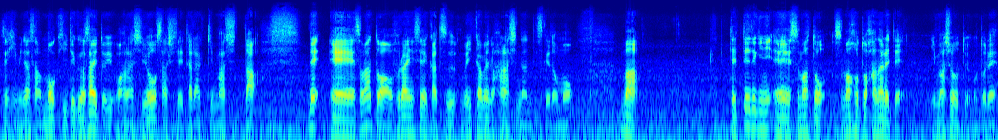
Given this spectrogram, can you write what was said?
ぜひ皆さんも聞いてくださいというお話をさせていただきました。で、えその後はオフライン生活6日目の話なんですけども、まあ、徹底的に、えスマホスマホと離れていましょうということで、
